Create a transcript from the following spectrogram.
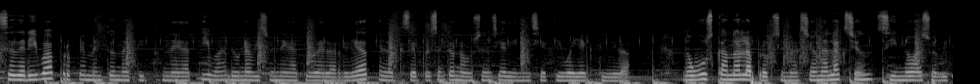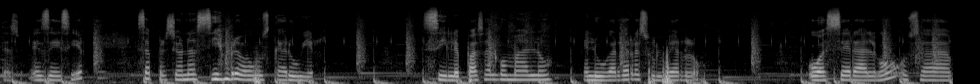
se deriva propiamente de una actitud negativa, de una visión negativa de la realidad en la que se presenta una ausencia de iniciativa y actividad, no buscando la aproximación a la acción, sino a su evitación. Es decir, esa persona siempre va a buscar huir. Si le pasa algo malo, en lugar de resolverlo o hacer algo, o sea,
